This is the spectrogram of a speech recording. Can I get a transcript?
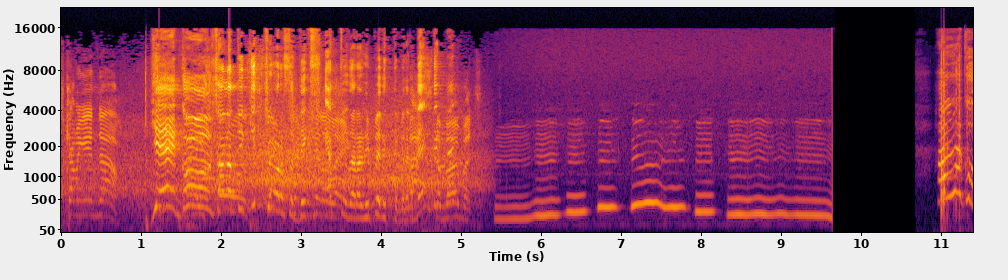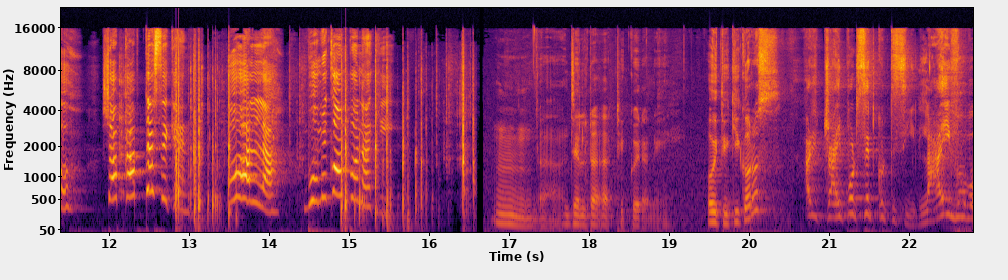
cross coming in now. ইয়ে গোল শালা তুই কিচ্ছু পারছ দেখছি এত দ্বারা রিপ্লে দেখতে পেলাম দেখ দেখ. আল্লাহ গো সব কাঁপতাছে কেন? ও আল্লাহ ভূমিকম্প নাকি? হুম জেলটা ঠিক কইরা নেই। ওই তুই কি করস? আরে ট্রাইপড সেট করতেছি লাইভ হব।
